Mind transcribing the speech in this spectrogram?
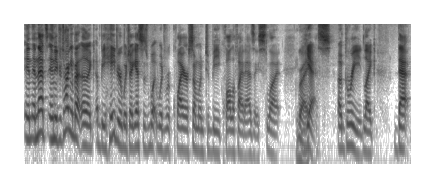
and and that's and if you're talking about uh, like a behavior which I guess is what would require someone to be qualified as a slut Right. yes agreed like that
